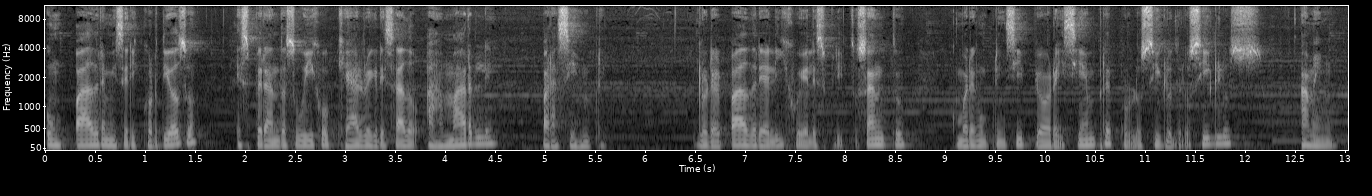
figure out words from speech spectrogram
un Padre misericordioso esperando a su Hijo que ha regresado a amarle para siempre. Gloria al Padre, al Hijo y al Espíritu Santo, como era en un principio, ahora y siempre, por los siglos de los siglos. Amén.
